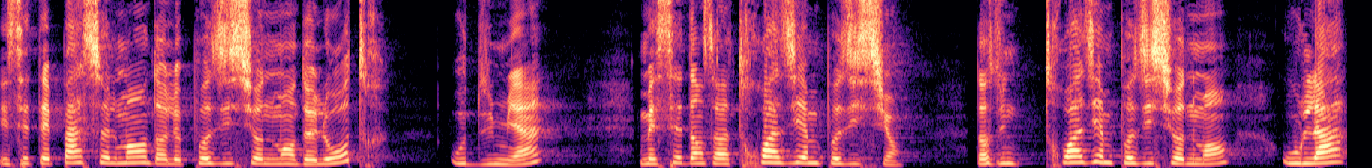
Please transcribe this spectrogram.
Et ce n'était pas seulement dans le positionnement de l'autre ou du mien, mais c'est dans une troisième position, dans une troisième positionnement où là,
